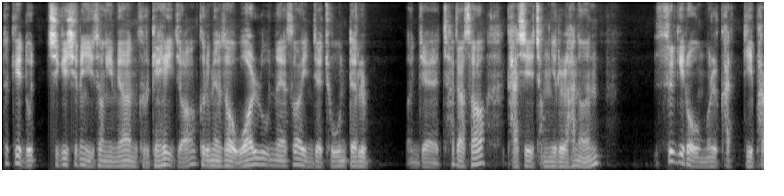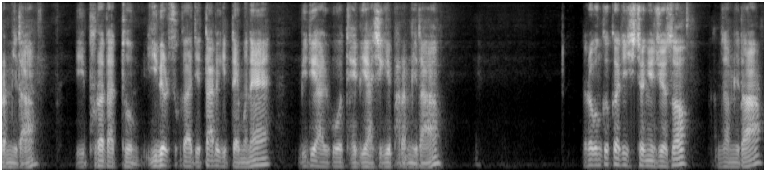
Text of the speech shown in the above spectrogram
특히 놓치기 싫은 이성이면 그렇게 해이죠. 그러면서 월운에서 이제 좋은 때를 이제 찾아서 다시 정리를 하는 슬기로움을 갖기 바랍니다. 이 불화다툼, 이별수까지 따르기 때문에 미리 알고 대비하시기 바랍니다. 여러분 끝까지 시청해 주셔서 감사합니다.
